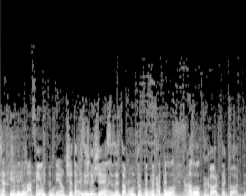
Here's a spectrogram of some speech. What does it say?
Já terminou o Passa tempo. muito tempo. Já tá É, fazendo gestos, pode. né? Tá bom, tá bom. Acabou, cala a boca. Corta, corta.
